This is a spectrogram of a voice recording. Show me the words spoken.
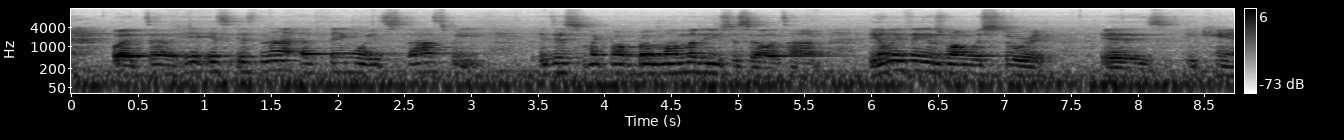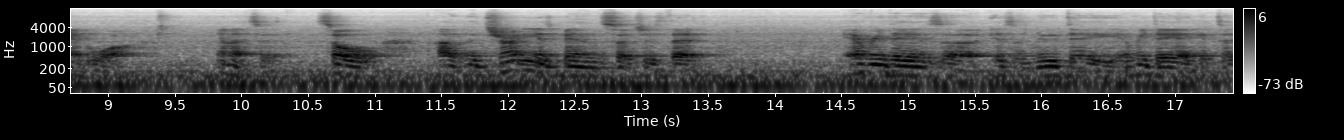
but uh, it, it's it's not a thing where it stops me. It just like my my mother used to say all the time. The only thing is wrong with Stuart is he can't walk, and that's it. So uh, the journey has been such as that every day is a is a new day. Every day I get to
